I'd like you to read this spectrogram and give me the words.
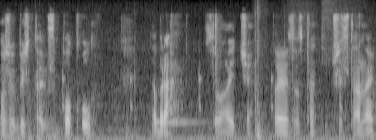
Może być tak z boku. Dobra, słuchajcie, to jest ostatni przystanek.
